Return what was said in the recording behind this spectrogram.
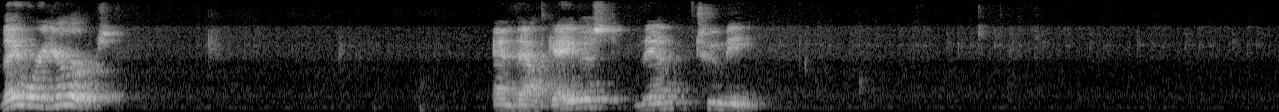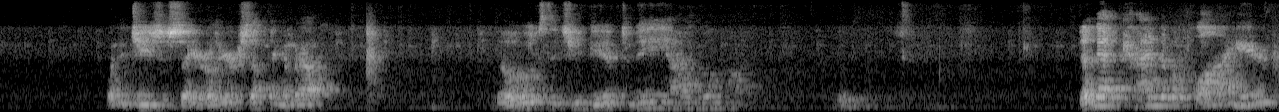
They were yours. And thou gavest them to me. What did Jesus say earlier? Something about those that you give to me, I will not lose. Doesn't that kind of apply here?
